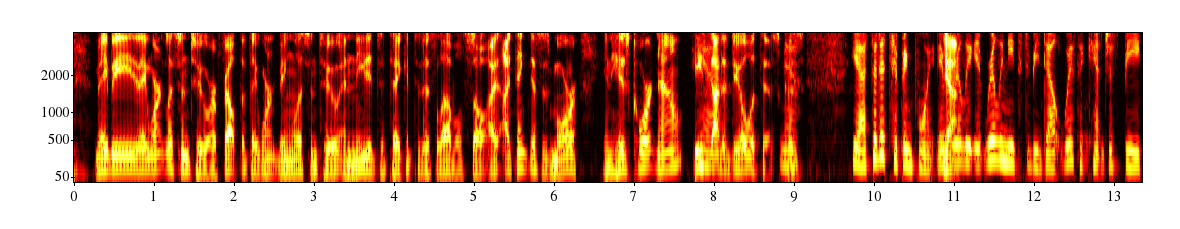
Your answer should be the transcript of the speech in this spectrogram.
maybe they weren't listened to, or felt that they weren't being listened to, and needed to take it to this level. So I, I think this is more in his court now. He's Yeah. got to deal with this because. Yeah, it's at a tipping point. It Yeah. really it really needs to be dealt with. It can't just be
